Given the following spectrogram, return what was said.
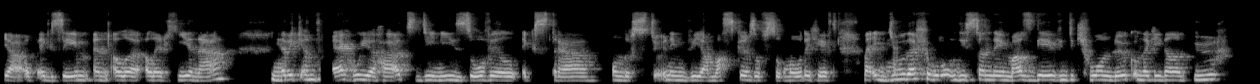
ja, op eczeem en alle allergieën na, heb ik een vrij goede huid die niet zoveel extra ondersteuning via maskers of zo nodig heeft. Maar ik doe dat gewoon, die Sunday Mask Day vind ik gewoon leuk, omdat ik dan een uur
